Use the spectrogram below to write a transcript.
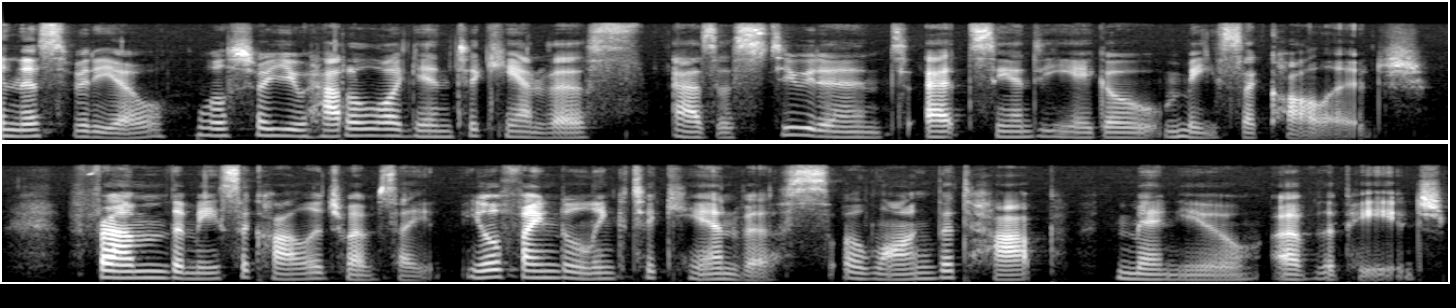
In this video, we'll show you how to log into Canvas as a student at San Diego Mesa College. From the Mesa College website, you'll find a link to Canvas along the top menu of the page.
